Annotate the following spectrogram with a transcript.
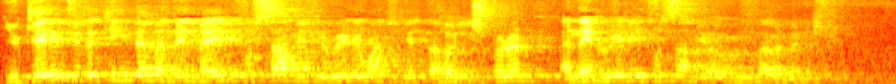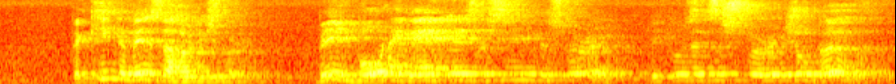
You get into the kingdom, and then maybe for some, if you really want to get the Holy Spirit, and then really for some, you overflow in ministry. The kingdom is the Holy Spirit. Being born again is receiving the Spirit because it's a spiritual birth.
